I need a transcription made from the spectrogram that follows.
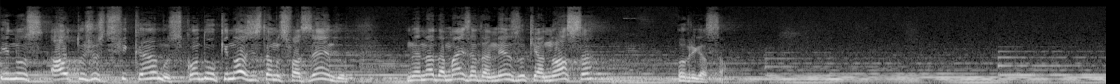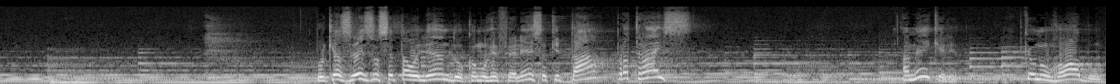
e nos auto-justificamos, quando o que nós estamos fazendo não é nada mais, nada menos do que a nossa obrigação. Porque às vezes você está olhando como referência o que está para trás. Amém, querido? Porque eu não roubo,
